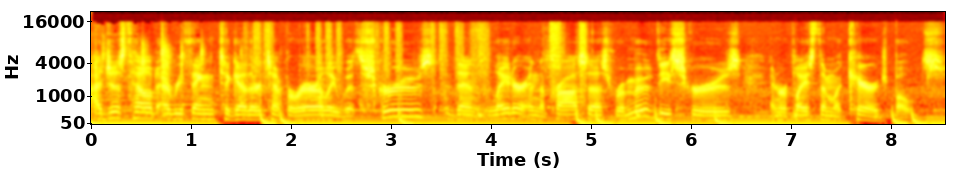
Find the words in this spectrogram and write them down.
I just held everything together temporarily with screws, then later in the process removed these screws and replaced them with carriage bolts.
